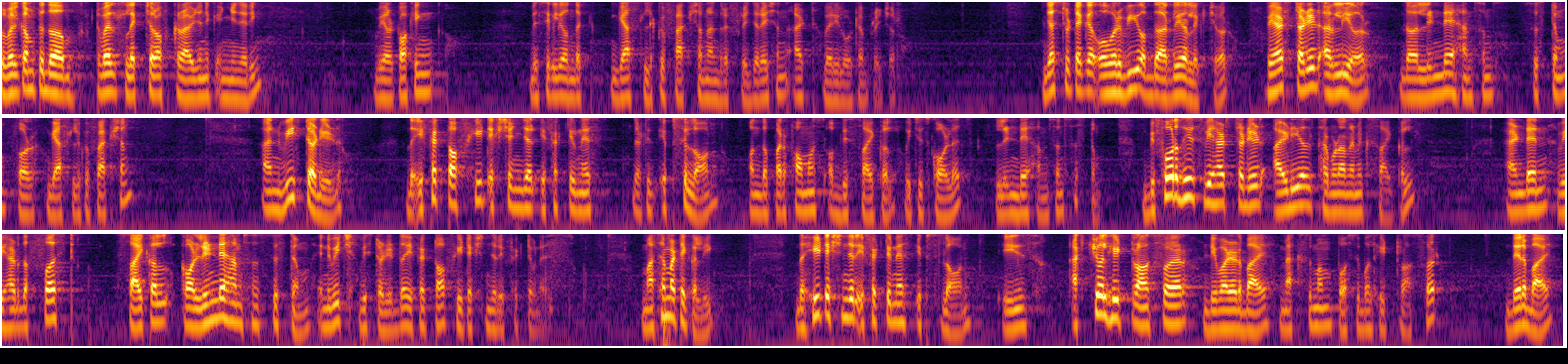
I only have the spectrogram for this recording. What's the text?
So, welcome to the 12th lecture of cryogenic engineering. We are talking basically on the gas liquefaction and refrigeration at very low temperature. Just to take an overview of the earlier lecture, we had studied earlier the Linde Hampson system for gas liquefaction and we studied the effect of heat exchanger effectiveness that is epsilon on the performance of this cycle which is called as Linde Hampson system. Before this we had studied ideal thermodynamic cycle and then we had the first cycle called Linde Hampson system in which we studied the effect of heat exchanger effectiveness. Mathematically, the heat exchanger effectiveness epsilon is actual heat transfer divided by maximum possible heat transfer. Thereby,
